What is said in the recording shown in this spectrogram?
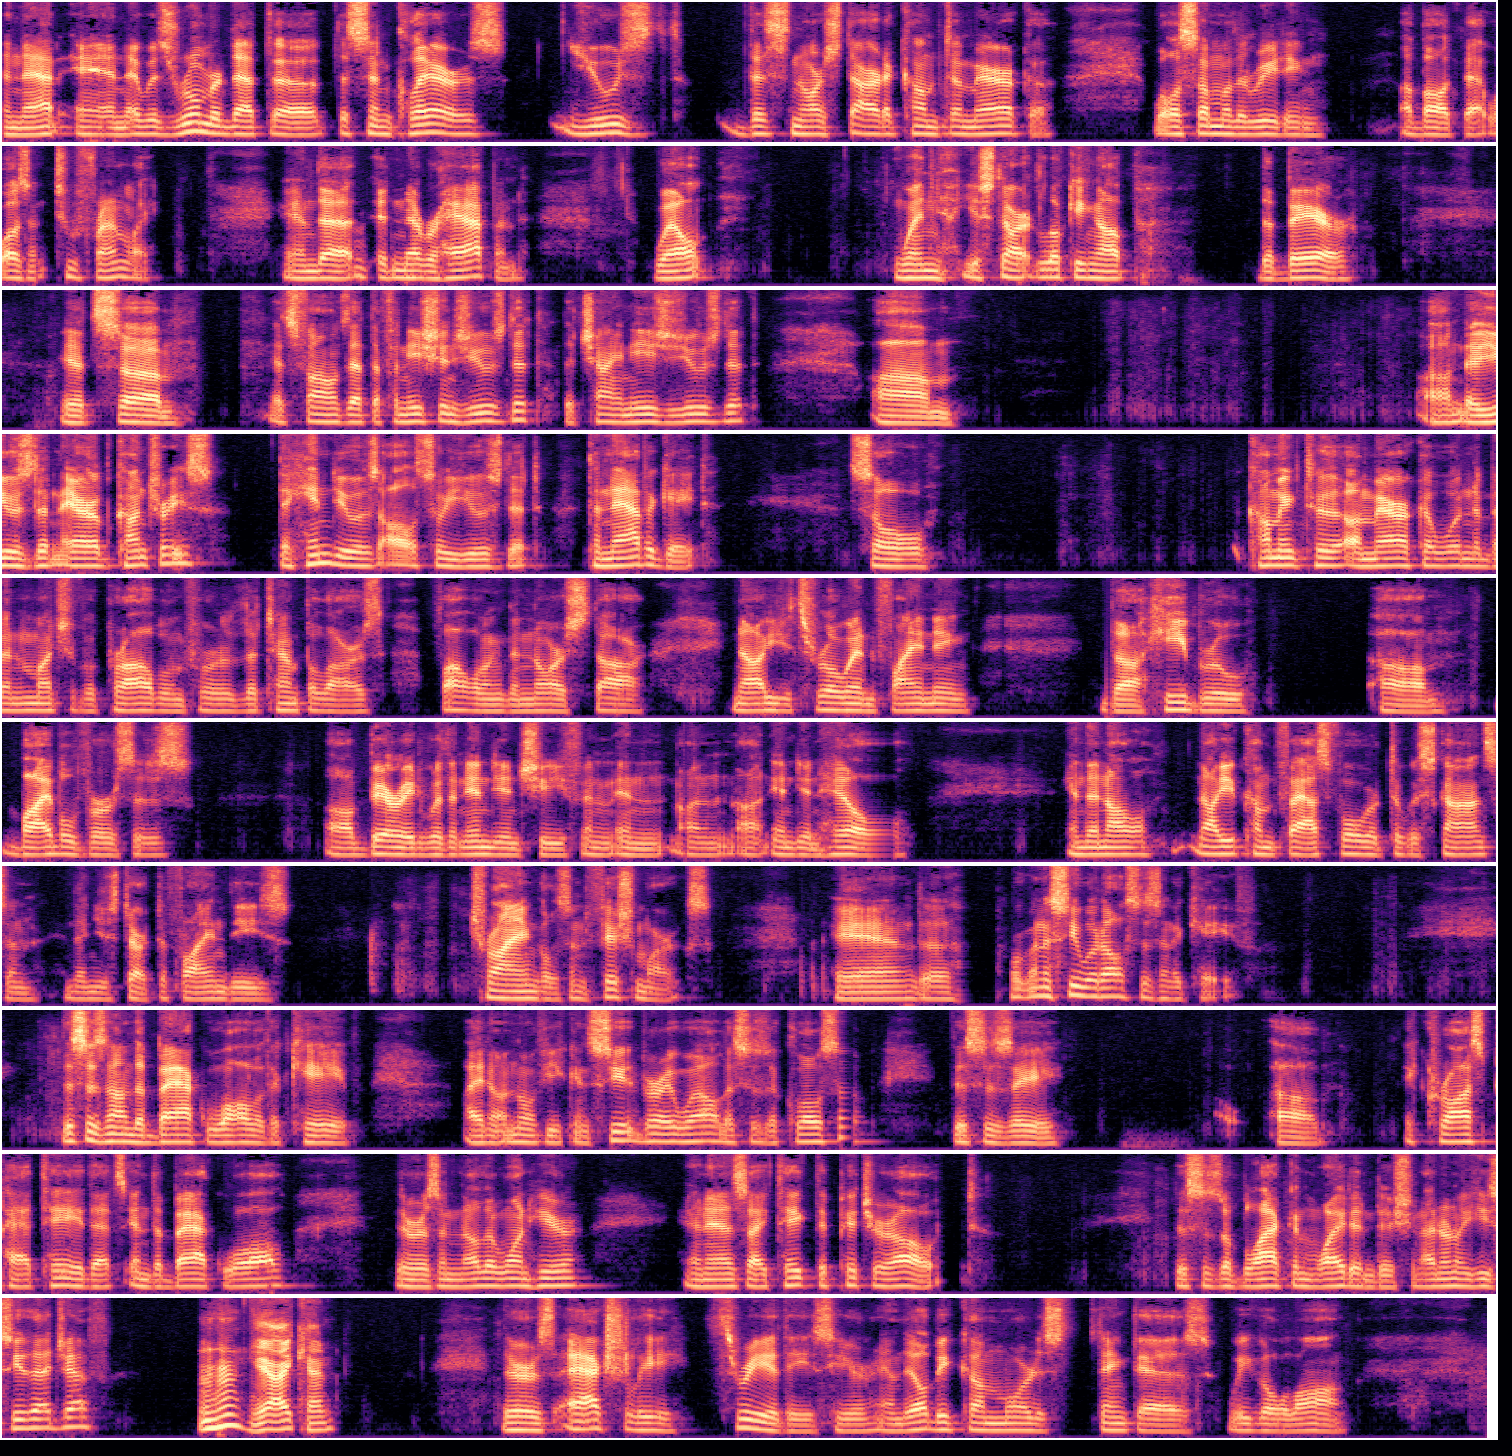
and that. And it was rumored that the the Sinclairs used this North Star to come to America. Well, some of the reading about that wasn't too friendly, and that hmm. it never happened. Well, when you start looking up the bear, it's um, it's found that the Phoenicians used it, the Chinese used it. Um, um, they used it in Arab countries. The Hindus also used it to navigate. So coming to America wouldn't have been much of a problem for the Templars following the North Star. Now you throw in finding the Hebrew um, Bible verses uh, buried with an Indian chief in, in on, on Indian Hill and then I'll now you come fast forward to Wisconsin, and then you start to find these triangles and fish marks, and uh, we're going to see what else is in a cave. This is on the back wall of the cave. I don't know if you can see it very well. This is a close up. This is a uh, a cross pate that's in the back wall. There is another one here, and as I take the picture out, this is a black and white edition. I don't know. You see that, Jeff? Mm-hmm. Yeah, I can. There's actually three of these here, and they'll become more distinct as we go along.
